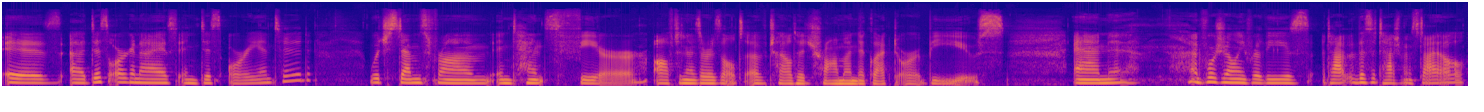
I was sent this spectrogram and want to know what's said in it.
is uh, disorganized and disoriented, which stems from intense fear, often as a result of childhood trauma, neglect, or abuse. And unfortunately for these this attachment style,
